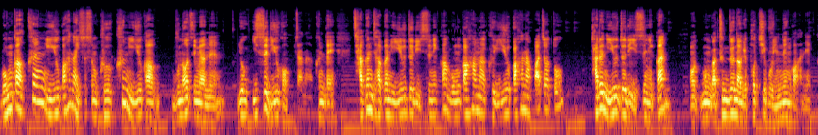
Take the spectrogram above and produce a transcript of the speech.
뭔가 큰 이유가 하나 있었으면 그 큰 이유가 무너지면은 요 있을 이유가 없잖아. 근데 작은 작은 이유들이 있으니까 뭔가 하나 그 이유가 하나 빠져도 다른 이유들이 있으니까 어, 뭔가 든든하게 버티고 있는 거 아닐까.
